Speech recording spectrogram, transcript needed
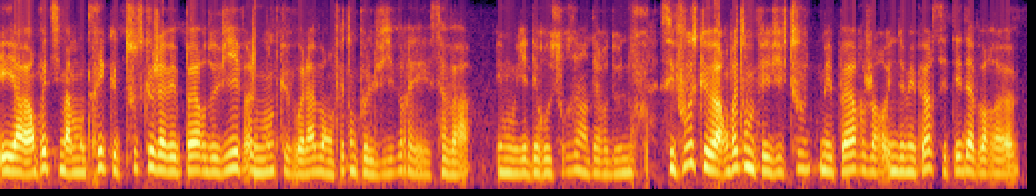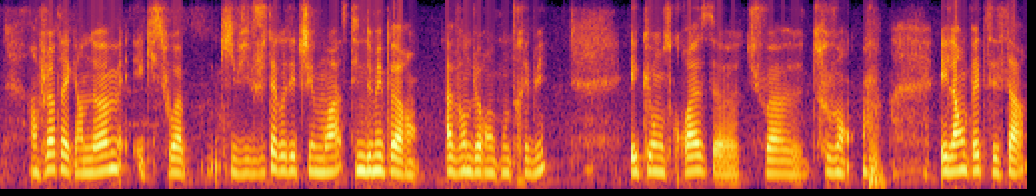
Et en fait, il m'a montré que tout ce que j'avais peur de vivre, je me montre que voilà, bah, en fait, on peut le vivre et ça va. Et il y a des ressources à l'intérieur de nous. C'est fou parce que en fait, on me fait vivre toutes mes peurs. Genre, une de mes peurs, c'était d'avoir un flirt avec un homme et qu'il soit, qu'il vive juste à côté de chez moi. C'était une de mes peurs hein, avant de le rencontrer lui et qu'on se croise, euh, tu vois, euh, souvent. Et là, en fait, c'est ça.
